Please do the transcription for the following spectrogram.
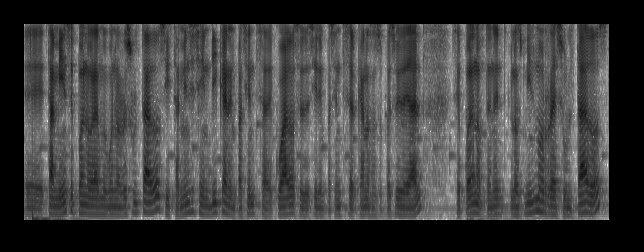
Eh, también se pueden lograr muy buenos resultados y también si se indican en pacientes adecuados, es decir, en pacientes cercanos a su peso ideal, se pueden obtener los mismos resultados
